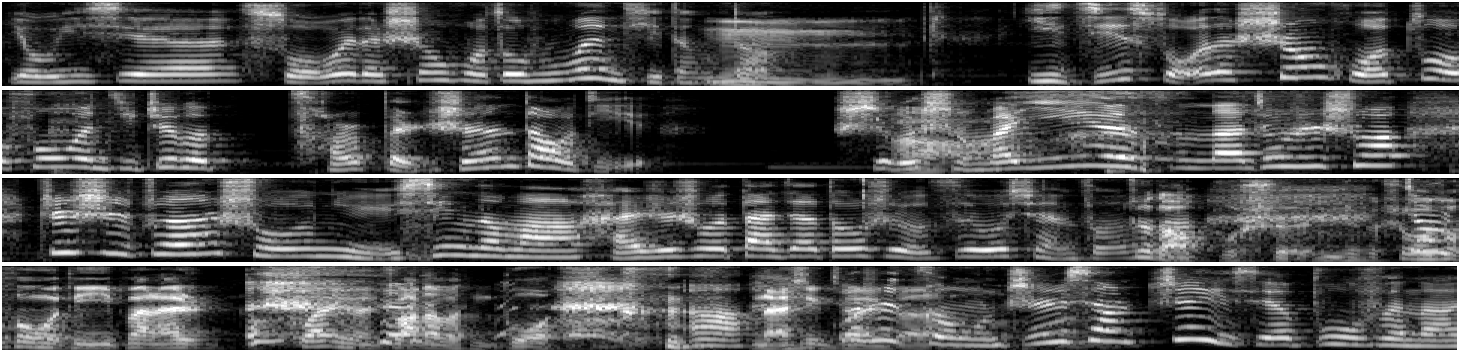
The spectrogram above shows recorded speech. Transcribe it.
有一些所谓的生活作风问题等等，嗯，以及所谓的生活作风问题这个词儿本身到底。是个什么意思呢？就是说，这是专属女性的吗？还是说大家都是有自由选择的？这倒不是，这个生活作风问题一般来官员抓的很多，啊，男性就是总之像这些部分呢，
